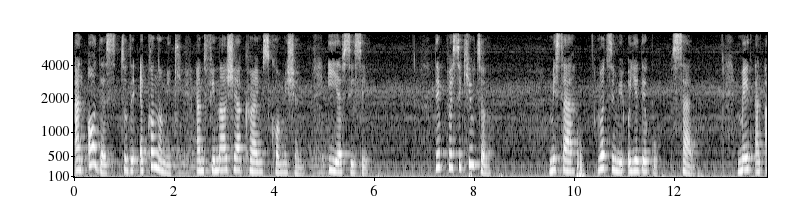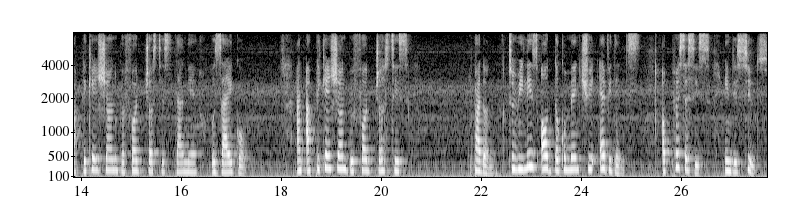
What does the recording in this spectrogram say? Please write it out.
and others to the Economic and Financial Crimes Commission, EFCC. The prosecutor, Mr. Rotimi Oyedepo, SAN, made an application before Justice Daniel Osiagor, an application before Justice pardon, to release all documentary evidence or processes in the suit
